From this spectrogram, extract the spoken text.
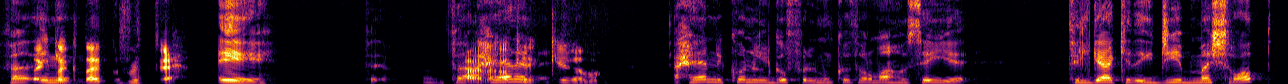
ف طق يعني طق طق وفتح. إيه فاحيانا كذا أحيانا يكون القفل من كثر ما هو سيء تلقاه كذا يجيب مشرط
